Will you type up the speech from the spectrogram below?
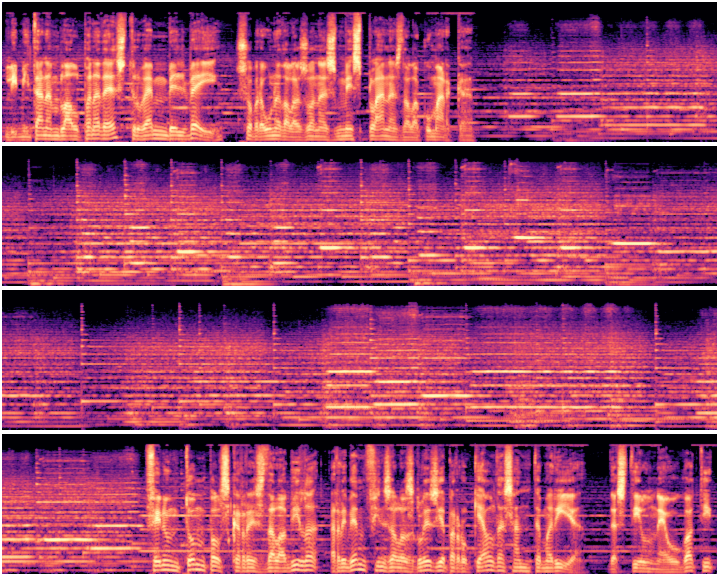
Limitant amb l'Alt Penedès, trobem Bellvei, sobre una de les zones més planes de la comarca. Fent un tomb pels carrers de la vila, arribem fins a l'església parroquial de Santa Maria, d'estil neogòtic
